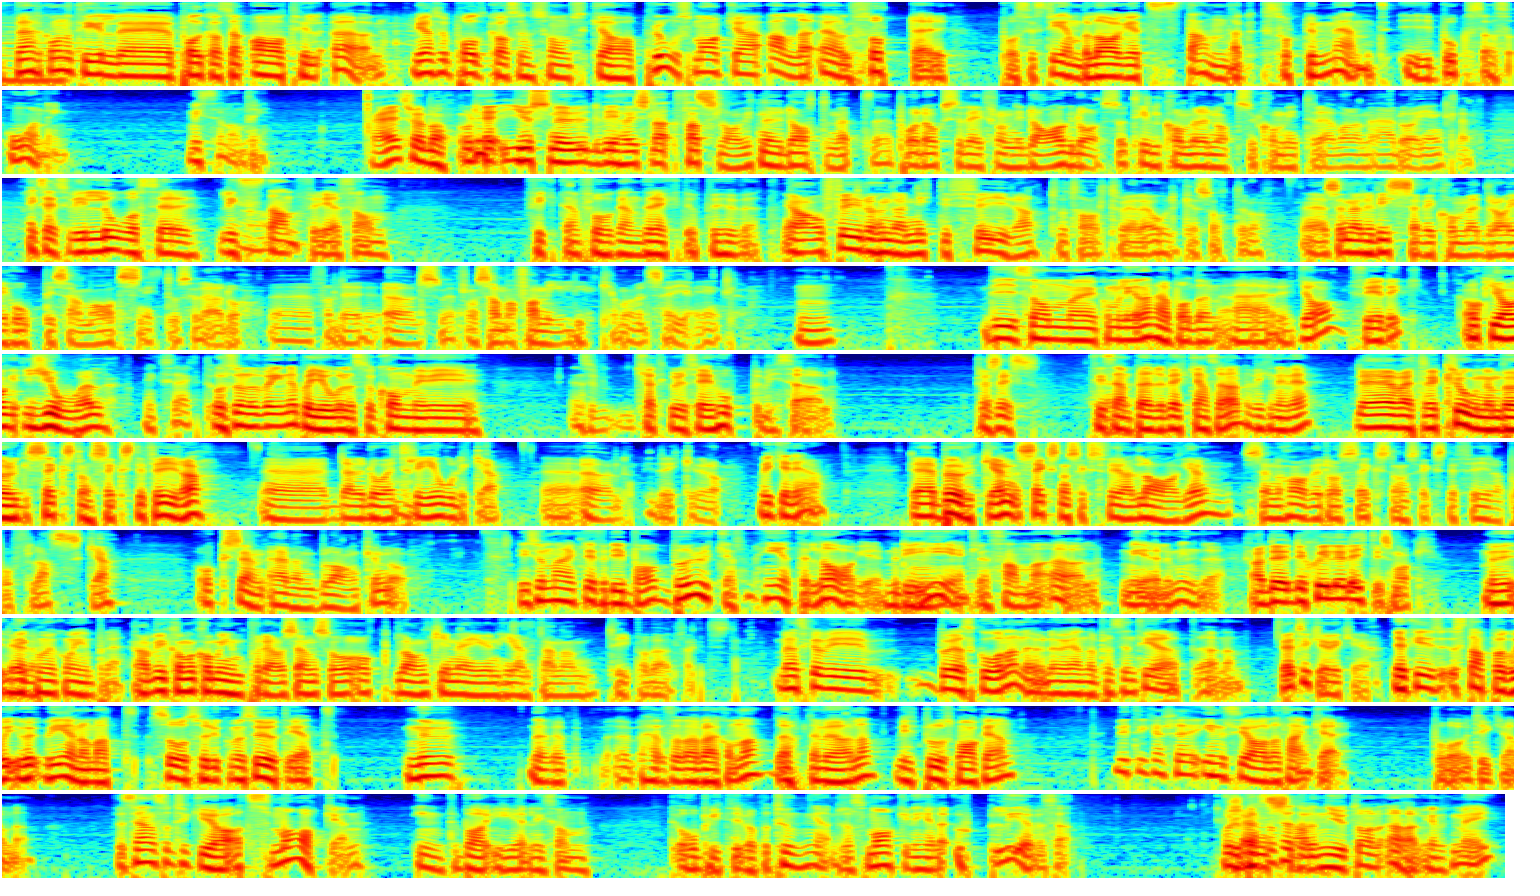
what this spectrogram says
Välkomna till eh, podcasten A till öl. Vi är alltså podcasten som ska provsmaka alla ölsorter på Systembolagets standardsortiment i bokstavsordning. Missar någonting? Nej, det tror jag bara. Och det, just nu, vi har ju sla- fastslagit nu datumet eh, på det också, det är från idag då. Så tillkommer det något så kommer inte det vara med då egentligen. Exakt, så vi låser listan för er som fick den frågan direkt upp i huvudet. Ja, och 494 totalt tror jag det är olika sorter då. Eh, sen är det vissa vi kommer dra ihop i samma avsnitt och sådär då. Eh, för det är öl som är från samma familj kan man väl säga egentligen. Mm. Vi som eh, kommer leda den här podden är jag, Fredrik. Och jag, Joel. Exakt. Och som du var inne på Joel så kommer vi alltså, kategorisera ihop vissa öl. Precis. Till exempel veckans öl, vilken är det? Det är vad heter det, Kronenburg 1664. Eh, där det då är tre olika öl vi dricker idag. Vilken är det då? Det är burken 1664 lager. Sen har vi då 1664 på flaska. Och sen även blanken då. Det är så märkligt för det är bara burken som heter lager, men det är Mm. egentligen samma öl, mer eller mindre. Ja, det, det skiljer lite i smak. Men vi, Det vi det. kommer komma in på det. Ja, vi kommer komma in på det och sen så, och blanken är ju en helt annan typ av öl faktiskt. Men ska vi börja skåla nu när vi ändå presenterat ölen? Det tycker jag vi kan göra. Jag kan ju snabbt gå gå igenom att så, så det kommer se ut är att nu när vi hälsar alla välkomna, då öppnar vi ölen, vi provsmakar den. Lite kanske initiala tankar på vad vi tycker om den. För sen så tycker jag att smaken inte bara är liksom det objektiva på tungan, utan smaken är hela upplevelsen. Och det bästa Känslan. sättet att njuta av en öl, enligt mig,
